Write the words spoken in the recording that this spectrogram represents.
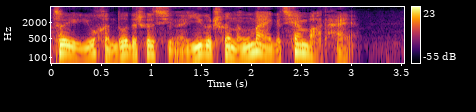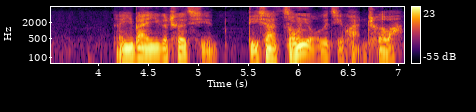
所以有很多的车企呢，一个车能卖个千把台。一般一个车企底下总有个几款车吧，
